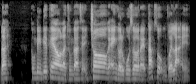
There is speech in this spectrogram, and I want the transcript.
đây, thông tin tiếp theo là chúng ta sẽ cho cái angle này tác dụng với lại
